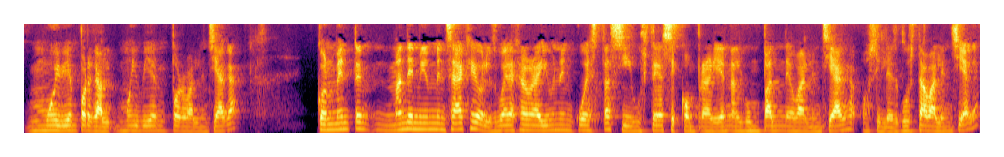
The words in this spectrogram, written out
muy bien por, muy bien por Balenciaga. Comenten, mándenme un mensaje o les voy a dejar ahí una encuesta si ustedes se comprarían algún pan de Valenciaga o si les gusta Valenciaga.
